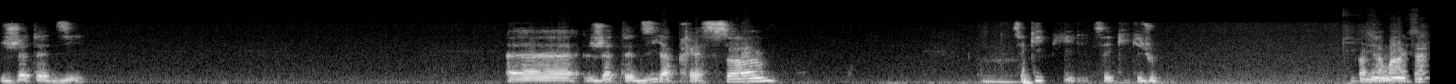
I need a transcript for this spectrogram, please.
je te dis euh, je te dis après ça. C'est qui qui, c'est qui qui joue? Qui- un.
